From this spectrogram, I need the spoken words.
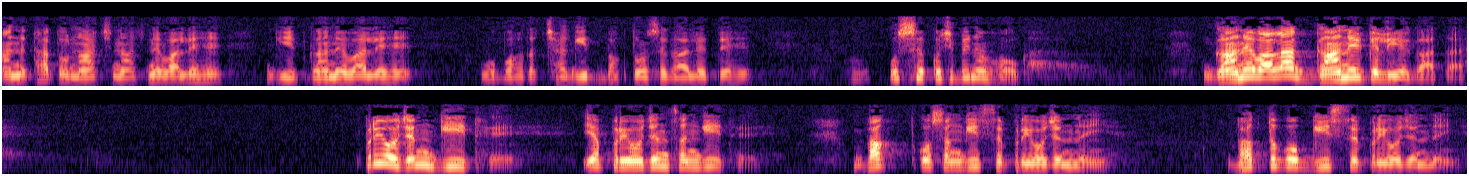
अन्यथा तो नाच नाचने वाले हैं गीत गाने वाले हैं, वो बहुत अच्छा गीत भक्तों से गा लेते हैं। उससे कुछ भी ना होगा। गाने वाला गाने के लिए गाता है। प्रयोजन गीत है, या प्रयोजन संगीत है। भक्त को संगीत से प्रयोजन नहीं है। भक्त को गीत से प्रयोजन नहीं है।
